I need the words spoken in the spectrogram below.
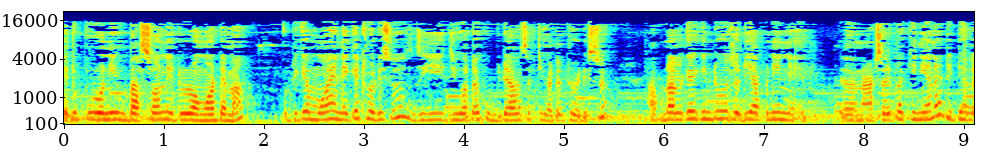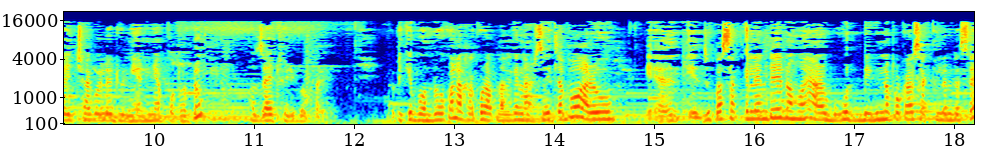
এইটো পুৰণি বাচন এইটো ৰঙৰ টেমা। গতিকে মই এনেকৈ থৈ দিছোঁ যি যিহঁতে সুবিধা হৈছে সিহঁতে থৈ দিছোঁ। আপোনালোকে কিন্তু যদি আপুনি নাৰ্চাৰীৰ পৰা কিনি আনে তেতিয়াহ'লে ইচ্ছা কৰিলে ধুনীয়া ধুনীয়া পটতো সজাই থৈ দিব পাৰে। গতিকে বন্ধুসকল আশা কৰোঁ আপোনালোকে নাৰ্চাৰীত যাব আৰু এজোপা চাকিলেণ্টেই নহয় আৰু বহুত বিভিন্ন প্ৰকাৰৰ চাকিলেণ্ট আছে।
